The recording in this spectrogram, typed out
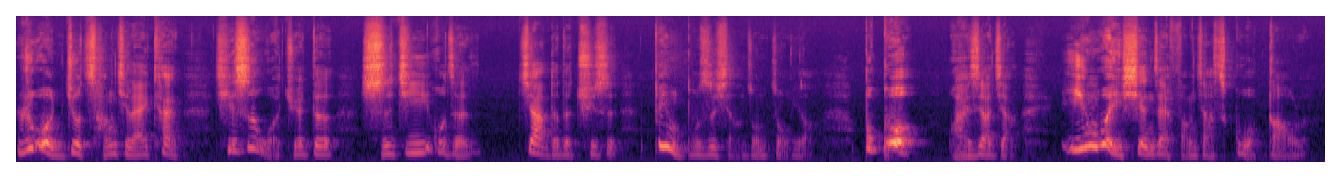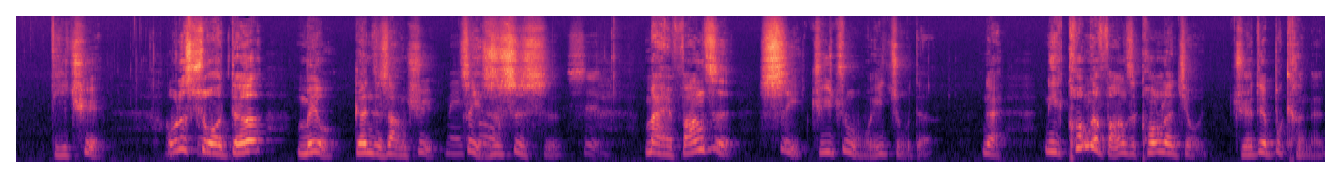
如果你就长期来看，其实我觉得时机或者价格的趋势并不是想中重要。不过我还是要讲，因为现在房价是过高了，的确，我的所得没有跟着上去，这也是事实。是买房子是以居住为主的，那你空的房子空了久，绝对不可能。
